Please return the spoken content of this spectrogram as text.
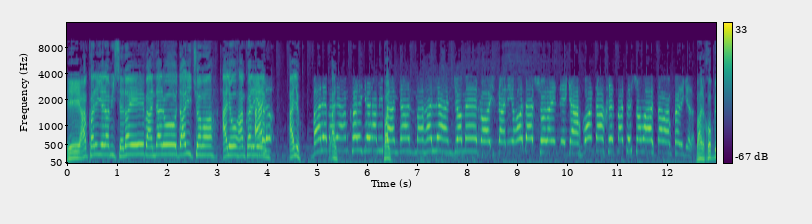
اه، همکار گرامی صدای بنده رو دارید شما؟ الو همکار گرامی. الو بله بله بله. همکار گرامی بله. بنده از محل انجام رایزنی ها در شورای نگهبان در خدمت شما هستم همکار گرامی بله خب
